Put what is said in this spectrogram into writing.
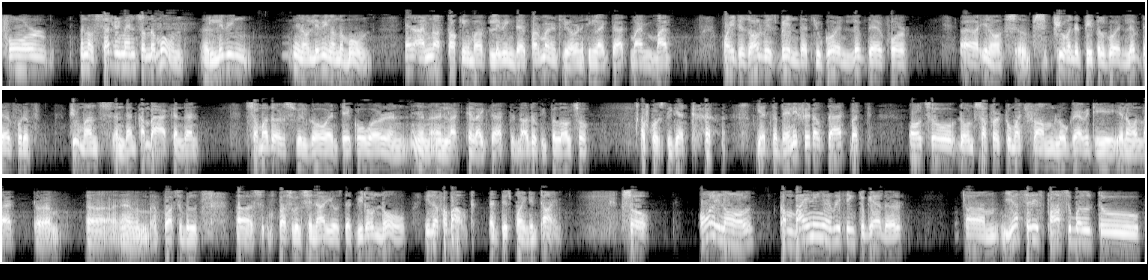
for you know settlements on the moon, uh, living you know living on the moon. And I'm not talking about living there permanently or anything like that. My my point has always been that you go and live there for uh, you know, a few hundred people go and live there for a few months and then come back and then some others will go and take over and, like, that. And other people also, of course, they get, get the benefit of that, but also don't suffer too much from low gravity and all that, um, uh, um, possible, uh, possible scenarios that we don't know enough about at this point in time. So, all in all, combining everything together um, yes, it is possible to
